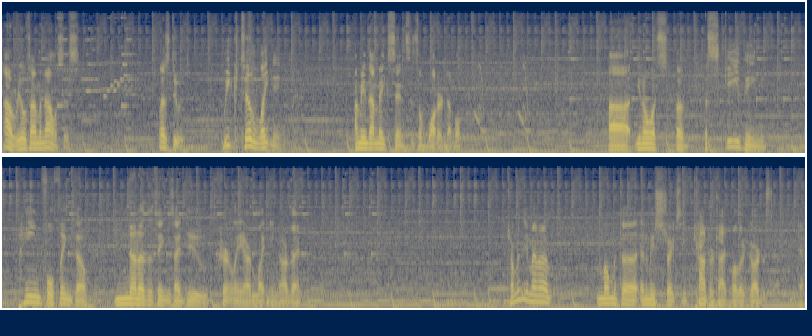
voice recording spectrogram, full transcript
Ah, real-time analysis. Let's do it. Weak to lightning. I mean, that makes sense. It's a water devil. Uh, you know what's a, a scathing, painful thing, though? None of the things I do currently are lightning, are they? Determine the amount of moment uh, enemy strikes and counterattack while their guard is down.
